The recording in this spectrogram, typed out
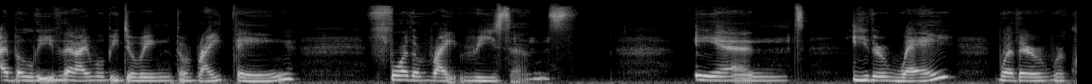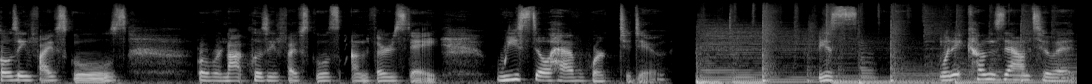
I believe that I will be doing the right thing for the right reasons. And either way, whether we're closing five schools or we're not closing five schools on Thursday, we still have work to do. Because when it comes down to it,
